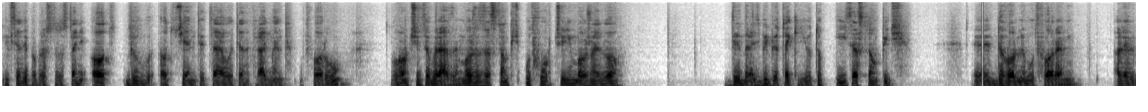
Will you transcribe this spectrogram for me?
i wtedy po prostu zostanie od, był odcięty cały ten fragment utworu, łącznie z obrazem. Można zastąpić utwór, czyli można go wybrać z biblioteki YouTube i zastąpić y, dowolnym utworem, ale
